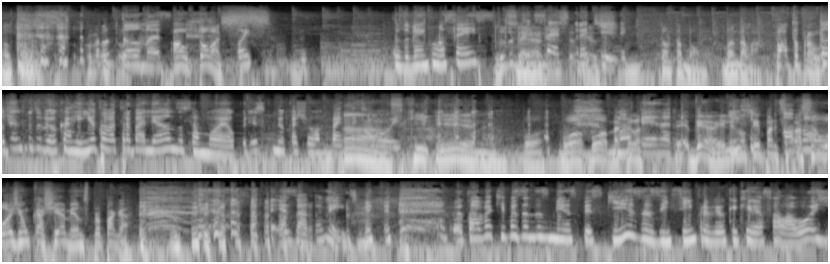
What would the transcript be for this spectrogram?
É o Thomas. o, Thomas. Ah, o Thomas. Oi. Tudo bem com vocês? Tudo, Tudo certo, certo por aqui. Então tá bom, manda lá. Pauta pra hoje. Tô dentro do meu carrinho, eu tava trabalhando, Samuel, por isso que o meu cachorro não vai estar ah, aqui hoje. Que pena. boa, boa, boa. Mas Uma pela... pena. Ele Enfim, não tem participação tava... hoje, é um cachê a menos pra pagar. Exatamente. eu tava aqui fazendo as minhas pesquisas, enfim, pra ver o que, que eu ia falar hoje.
